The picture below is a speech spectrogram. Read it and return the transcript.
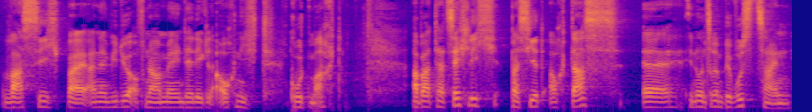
was sich bei einer Videoaufnahme in der Regel auch nicht gut macht. Aber tatsächlich passiert auch das äh, in unserem Bewusstsein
